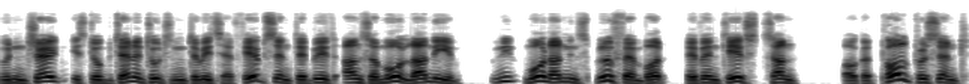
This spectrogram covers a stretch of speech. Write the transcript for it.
undersökning i Storbritannien 2004 procent det blev anser månlandning månadens er. bluffen bort eventuellt sann och att 12 procent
